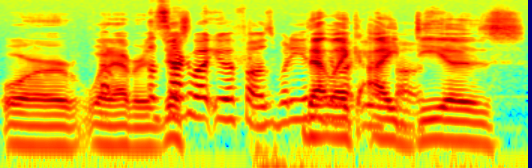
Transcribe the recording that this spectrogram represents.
or oh, whatever. Let's just talk about UFOs. What do you think that like UFOs? ideas.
